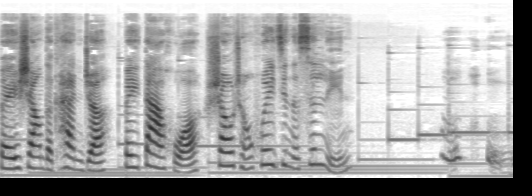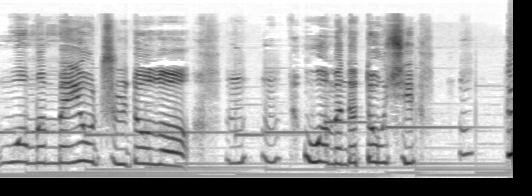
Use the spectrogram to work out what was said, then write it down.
悲伤地看着被大火烧成灰烬的森林。我我们没有吃的了，嗯嗯，我们的东西嗯都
